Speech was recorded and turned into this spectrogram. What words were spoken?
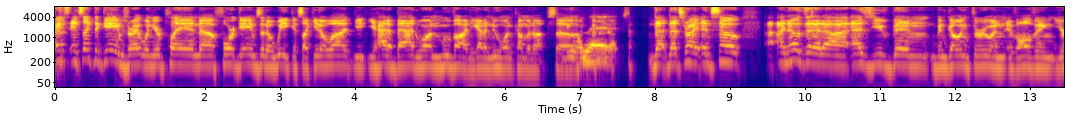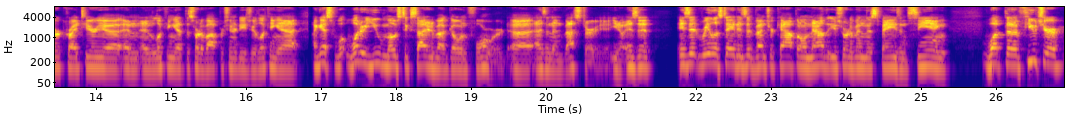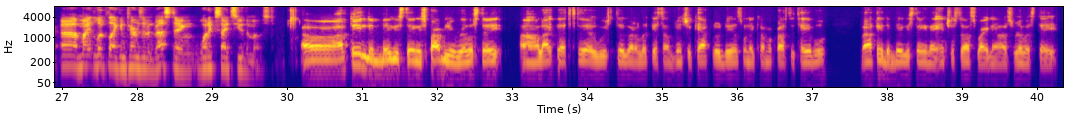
it's it's like the games, right? When you're playing uh, four games in a week, it's like you know what, you, you had a bad one, move on. You got a new one coming up. So right. that that's right. And so I know that uh, as you've been been going through and evolving your criteria and, and looking at the sort of opportunities you're looking at, I guess what what are you most excited about going forward uh, as an investor? You know, is it is it real estate? Is it venture capital? Now that you're sort of in this phase and seeing what the future uh, might look like in terms of investing, what excites you the most? Uh, I think the biggest thing is probably real estate. Uh, like I said, we're still going to look at some venture capital deals when they come across the table. But I think the biggest thing that interests us right now is real estate.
